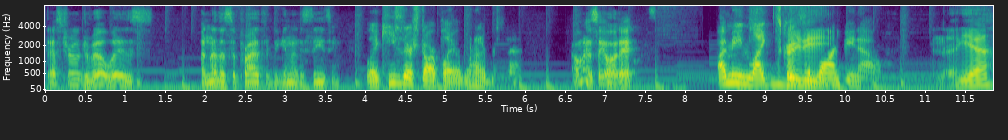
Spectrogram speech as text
That's true. JaVale was another surprise at the beginning of the season. Like, he's their star player 100%. I want to say all that. I mean, like, It's with crazy. LeBron being out. Yeah,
